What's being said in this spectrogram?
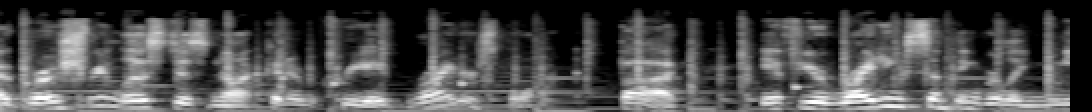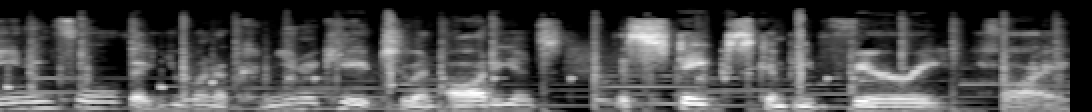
A grocery list is not going to create writer's block. But if you're writing something really meaningful that you want to communicate to an audience, the stakes can be very high.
